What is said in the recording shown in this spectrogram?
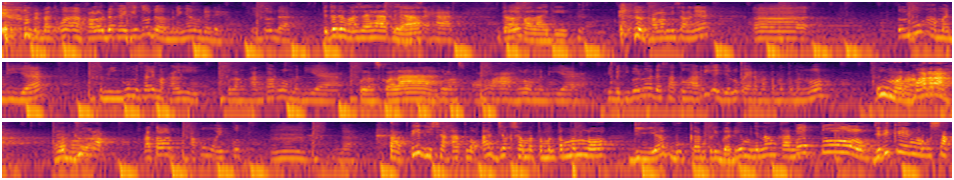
ah, kalau udah kayak gitu udah mendingan udah deh itu udah Itu udah nggak sehat udah ya. nggak sehat Terus apa lagi? kalau misalnya eh, lu sama dia seminggu misalnya lima kali pulang kantor lu sama dia Pulang sekolah. pulang sekolah lu sama dia tiba-tiba lu ada satu hari aja lu pengen sama teman-teman lu Uh marah. marah Meledak. atau aku mau ikut hmm nah Tapi di saat lo ajak sama temen-temen lo, dia bukan pribadi yang menyenangkan. betul Jadi kayak ngerusak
